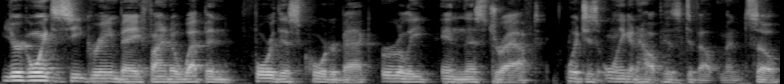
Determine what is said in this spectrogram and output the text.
you're going to see Green Bay find a weapon for this quarterback early in this draft, which is only going to help his development. So,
